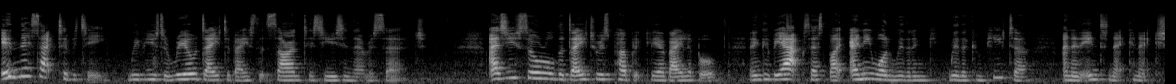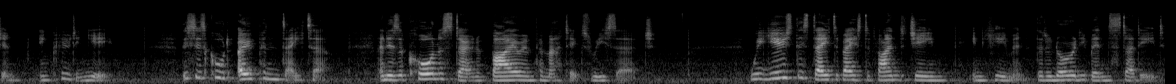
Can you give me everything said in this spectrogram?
In this activity, we've used a real database that scientists use in their research. As you saw, all the data is publicly available and can be accessed by anyone with, an, with a computer and an internet connection, including you. This is called open data and is a cornerstone of bioinformatics research. We used this database to find a gene in human that had already been studied.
